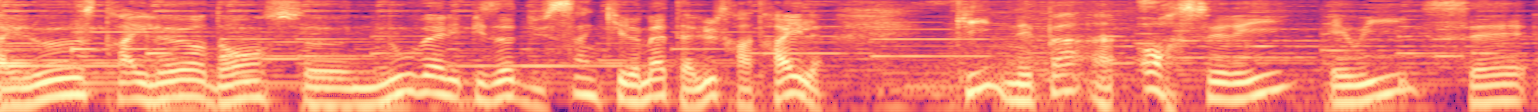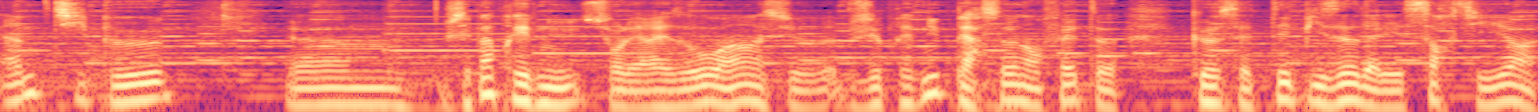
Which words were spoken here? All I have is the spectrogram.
traileuse, trailer dans ce nouvel épisode du 5 km à l'Ultra Trail qui n'est pas un hors-série. Et oui, c'est un petit peu... Euh, j'ai pas prévenu sur les réseaux, hein, j'ai prévenu personne en fait que cet épisode allait sortir.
